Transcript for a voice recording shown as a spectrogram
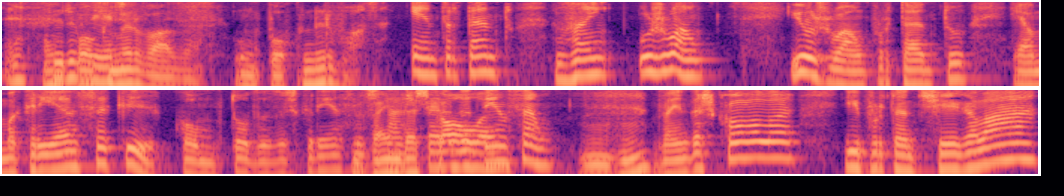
a Um ferver. pouco nervosa. Um pouco nervosa. Entretanto, vem o João. E o João, portanto, é uma criança que, como todas as crianças, Vem está à da espera escola. Uhum. de atenção. Vem da escola e, portanto, chega lá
